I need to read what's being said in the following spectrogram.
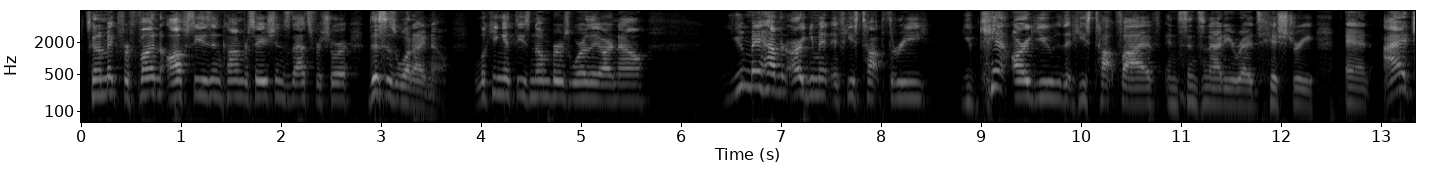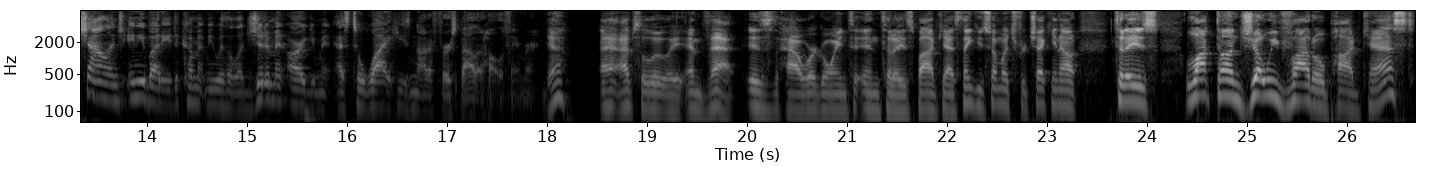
it's going to make for fun off-season conversations. That's for sure. This is what I know. Looking at these numbers where they are now, you may have an argument if he's top three you can't argue that he's top five in Cincinnati Reds history. And I challenge anybody to come at me with a legitimate argument as to why he's not a first ballot Hall of Famer. Yeah, absolutely. And that is how we're going to end today's podcast. Thank you so much for checking out today's Locked On Joey Votto podcast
